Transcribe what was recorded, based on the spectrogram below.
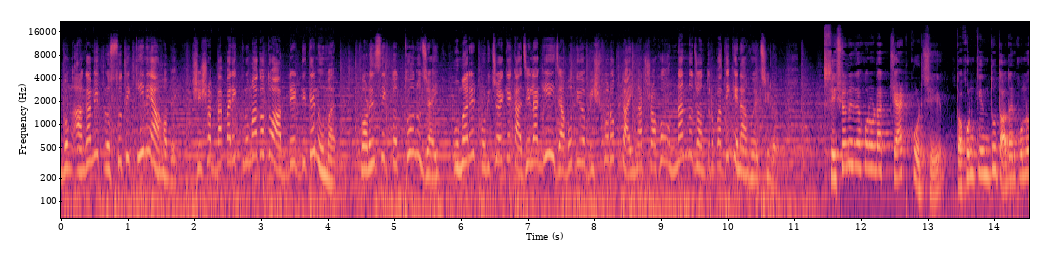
এবং আগামী প্রস্তুতি কি নেওয়া হবে, সেসব ব্যাপারে ক্রমাগত আপডেট দিতেন উমার। ফরেন্সিক তথ্য অনুযায়ী, উমারের পরিচয়কে কাজে লাগিয়েই যাবতীয় বিস্ফোরক, টাইমার সহ অন্যান্য যন্ত্রপাতি কেনা হয়েছিল। সেশনে যখন ওরা চ্যাট করছে, তখন কিন্তু তাদের কোনো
